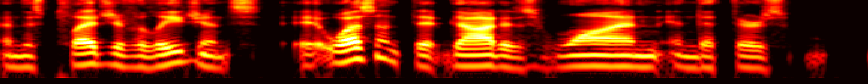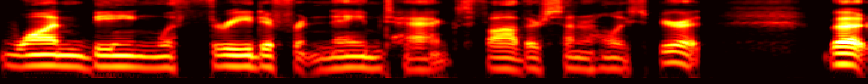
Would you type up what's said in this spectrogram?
and this Pledge of Allegiance, it wasn't that God is one and that there's one being with three different name tags Father, Son, and Holy Spirit. But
